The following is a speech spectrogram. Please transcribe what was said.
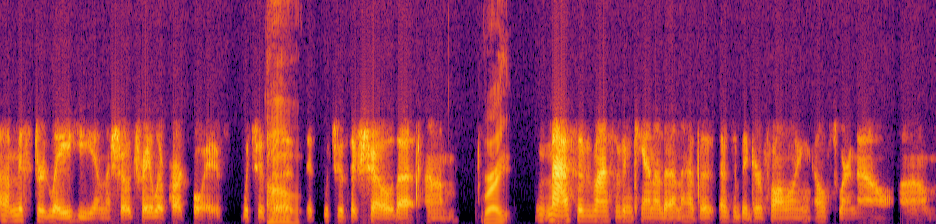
uh, Mr. Lahey in the show Trailer Park Boys, which is Oh. a which is a show that um, Right. Massive, massive in Canada and has a has a bigger following elsewhere now. Um,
